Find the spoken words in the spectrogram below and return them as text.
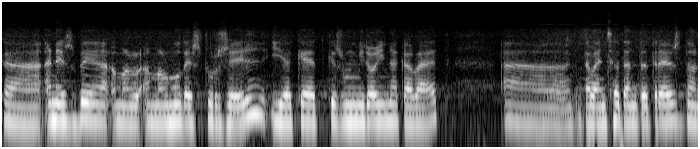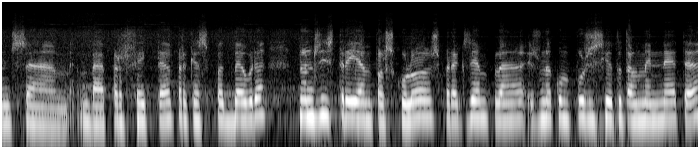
que anés bé amb el, amb el modest Urgell i aquest, que és un miró inacabat, uh, de l'any 73, doncs uh, va perfecte perquè es pot veure, no ens distraiem pels colors, per exemple, és una composició totalment neta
